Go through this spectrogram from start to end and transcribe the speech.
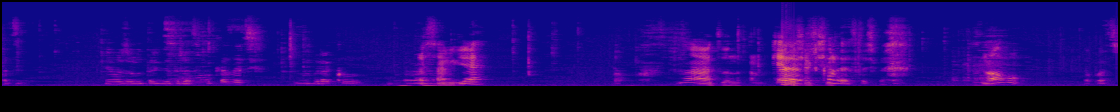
Znaczy, nie możemy tego teraz pokazać z braku... E, SMG? No. No a tu no tam kiedyś e, jak w się... szkole jesteśmy. Znowu? No patrz.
